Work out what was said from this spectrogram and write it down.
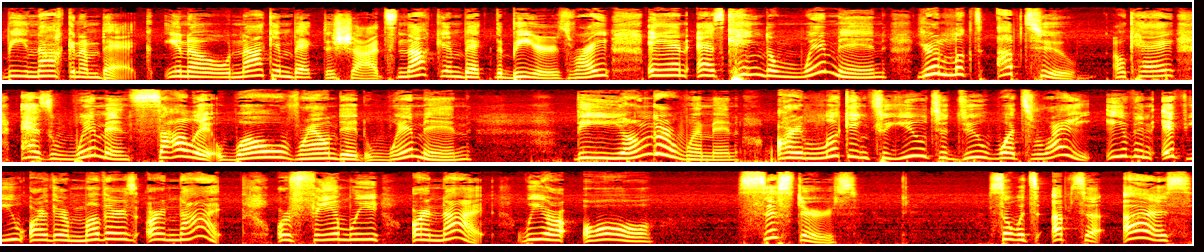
be knocking them back, you know, knocking back the shots, knocking back the beers, right? And as kingdom women, you're looked up to, okay? As women, solid, well rounded women, the younger women are looking to you to do what's right, even if you are their mothers or not, or family or not. We are all sisters. So it's up to us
